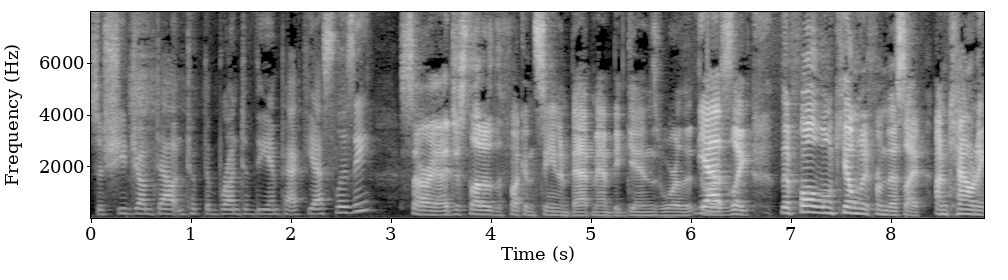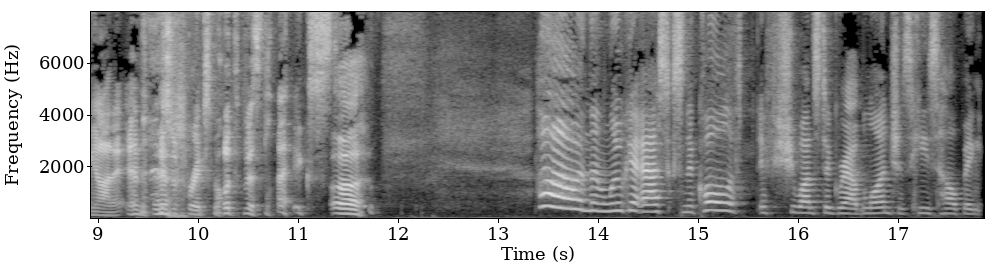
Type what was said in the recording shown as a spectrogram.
So she jumped out and took the brunt of the impact. Yes, Lizzie? Sorry, I just thought of the fucking scene in Batman Begins where the, it Yep. was like the fall won't kill me from this side. I'm counting on it, and then it just breaks both of his legs. Uh, Oh, and then Luca asks Nicole if, if she wants to grab lunch as he's helping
